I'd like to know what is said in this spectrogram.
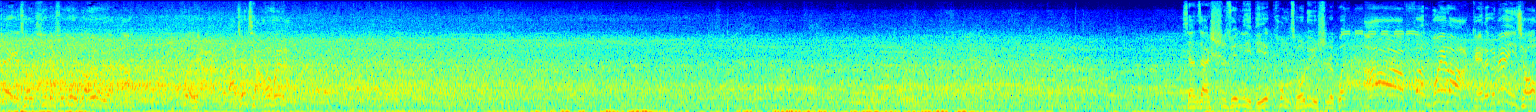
这个球踢的是又高又远啊！克亚尔把球抢了回来。现在势均力敌，控球率是关啊，犯规了，给了个任意球。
